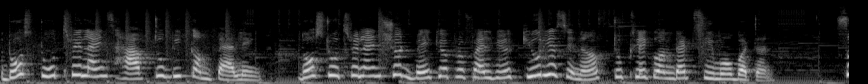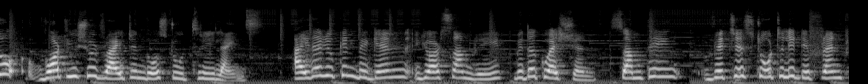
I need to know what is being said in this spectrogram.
those two, three lines have to be compelling. Those two, three lines should make your profile viewer curious enough to click on that see more button. So, what you should write in those two, three lines? Either you can begin your summary with a question, something which is totally different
